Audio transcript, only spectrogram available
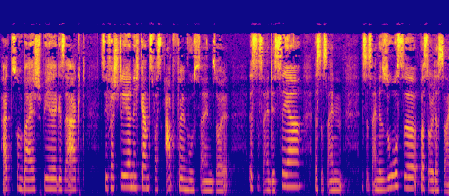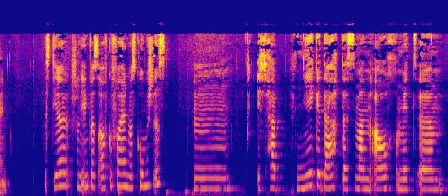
hat zum Beispiel gesagt, Sie verstehe nicht ganz, was Apfelmus sein soll. Ist es ein Dessert? Ist es, ein, ist es eine Soße? Was soll das sein? Ist dir schon irgendwas aufgefallen, was komisch ist? Mm, ich habe nie gedacht, dass man auch mit ähm,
